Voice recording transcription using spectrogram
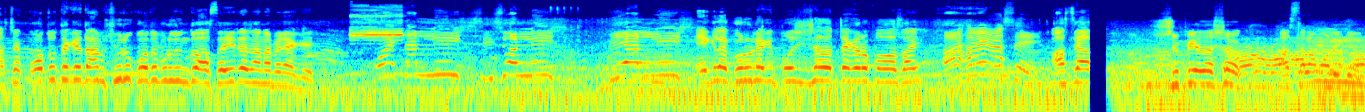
আচ্ছা কত থেকে দাম শুরু কত পর্যন্ত আছে এটা জানাবেন আগে। পঁয়তাল্লিশ ছিচল্লিশ বিয়াল্লিশ। এগুলা গরু নাকি পঁচিশ হাজার টাকারও পাওয়া যায়? হয় হয় আছে। সুপ্রিয় দর্শক আসসালামু আলাইকুম।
